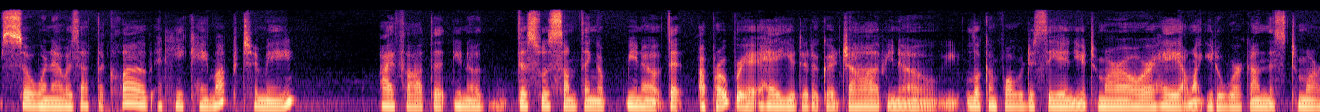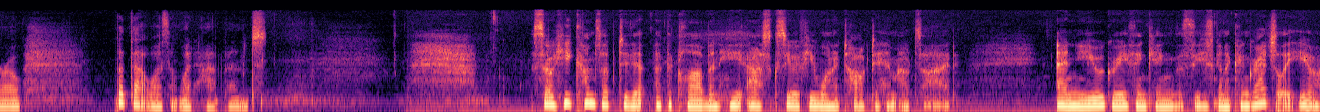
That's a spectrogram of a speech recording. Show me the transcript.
So when I was at the club and he came up to me, I thought that, you know, this was something, you know, that appropriate. Hey, you did a good job, you know, looking forward to seeing you tomorrow, or hey, I want you to work on this tomorrow. But that wasn't what happened. So he comes up to the at the club and he asks you if you want to talk to him outside. And you agree thinking that he's going to congratulate you.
